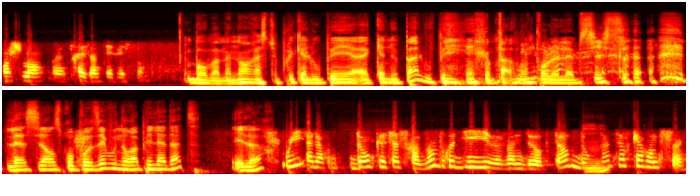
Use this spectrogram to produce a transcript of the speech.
franchement très intéressante. Bon bah maintenant reste plus qu'à louper, euh, qu'à ne pas louper, pardon pour le lapsus. la séance proposée, vous nous rappelez la date et l'heure Oui, alors donc ça sera vendredi 22 euh, octobre, donc 20h45.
